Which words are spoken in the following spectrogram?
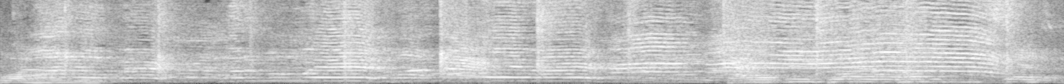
One hundred. Put him away! Put him away, Bert! Cartoon Choir one hundred and seven.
